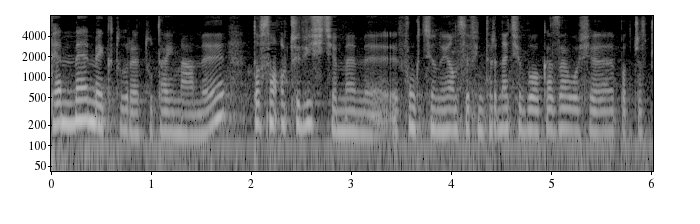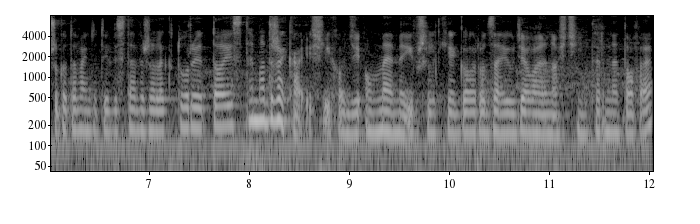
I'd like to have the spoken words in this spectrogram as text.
te memy, które tutaj mamy, to są oczywiście memy funkcjonujące w internecie, bo okazało się podczas przygotowań do tej wystawy, że lektury to jest temat rzeka, jeśli chodzi o memy i wszelkiego rodzaju działalności internetowe.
